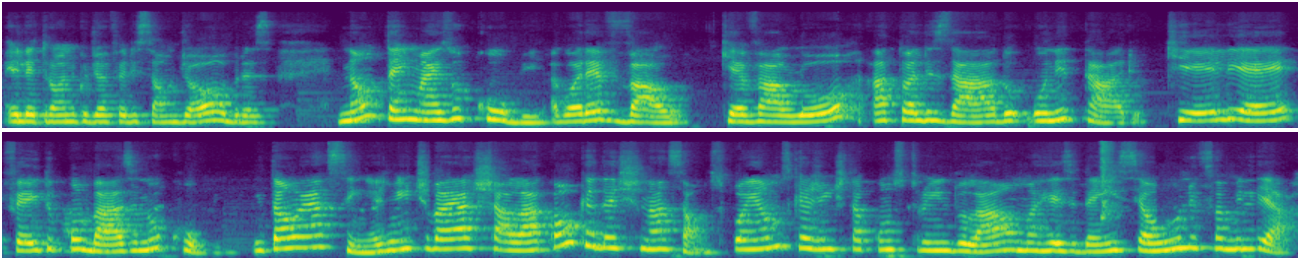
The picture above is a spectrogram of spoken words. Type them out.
Eletrônico de Aferição de Obras, não tem mais o CUB, agora é VAL, que é Valor Atualizado Unitário, que ele é feito com base no CUB. Então é assim, a gente vai achar lá qual que é a destinação. Suponhamos que a gente está construindo lá uma residência unifamiliar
